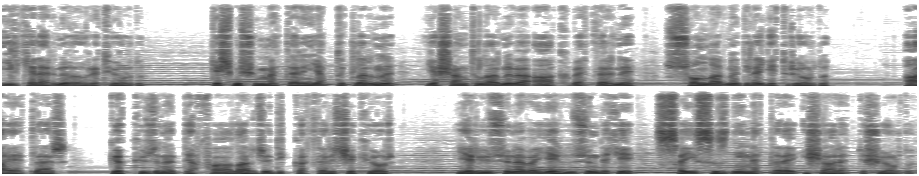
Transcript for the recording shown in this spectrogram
ilkelerini öğretiyordu. Geçmiş ümmetlerin yaptıklarını, yaşantılarını ve akıbetlerini, sonlarını dile getiriyordu. Ayetler, gökyüzüne defalarca dikkatleri çekiyor, yeryüzüne ve yeryüzündeki sayısız nimetlere işaret düşüyordu.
